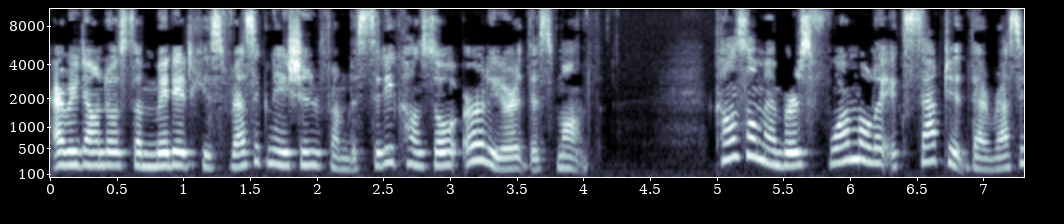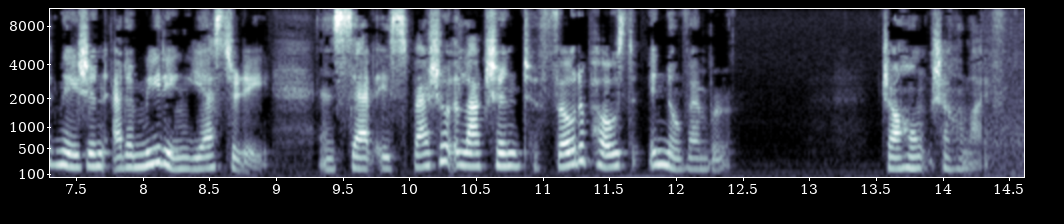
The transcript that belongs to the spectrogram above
Arredondo submitted his resignation from the City Council earlier this month. Council members formally accepted that resignation at a meeting yesterday and set a special election to fill the post in November. 张红，上海 Life。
